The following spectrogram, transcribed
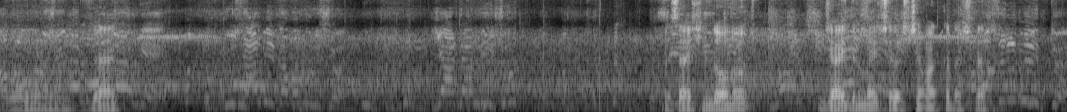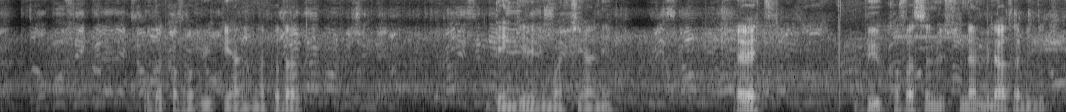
Oo güzel. Geldi. Güzel bir kafa vuruşu. Yerden bir şut. Mesela şimdi onu caydırmaya çalışacağım arkadaşlar. O da kafa büyüttü yani ne kadar dengeli bir maç yani. Evet. Büyük kafasının üstünden bile atabildik.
